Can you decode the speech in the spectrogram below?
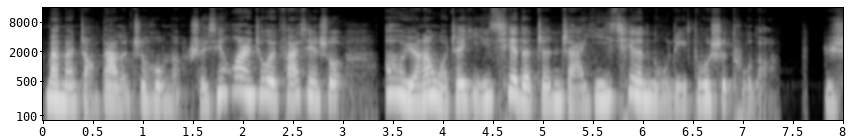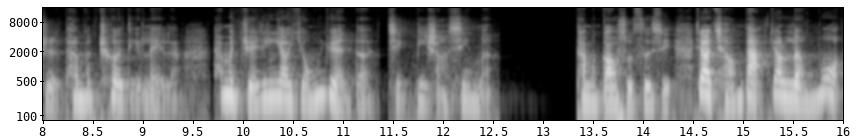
慢慢长大了之后呢，水仙花人就会发现说：“哦，原来我这一切的挣扎，一切的努力都是徒劳。”于是他们彻底累了，他们决定要永远的紧闭上心门。他们告诉自己要强大，要冷漠，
